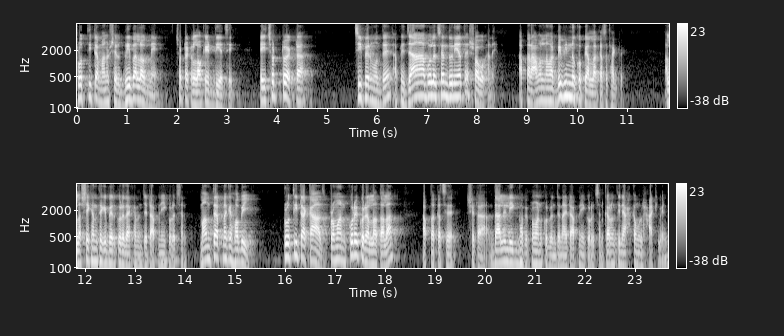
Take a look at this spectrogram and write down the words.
প্রতিটা মানুষের গ্রীবা লগ্নে ছোট্ট একটা লকেট দিয়েছি। এই ছোট্ট একটা চিপের মধ্যে আপনি যা বলেছেন দুনিয়াতে সব ওখানে। আপনার আমল নামার বিভিন্ন কপি আল্লাহর কাছে থাকবে। আল্লাহ সেখান থেকে বের করে দেখাবেন যেটা আপনিই করেছেন। মানতে আপনাকে হবেই। প্রতিটা কাজ প্রমাণ করে করে আল্লাহ তালা আপনার কাছে সেটা দালিলিকভাবে প্রমাণ করবেন যে না, এটা আপনিই করেছেন। কারণ তিনি আহকামুল হাকিবেন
